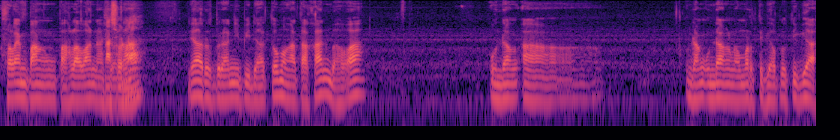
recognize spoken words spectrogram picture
selempang pahlawan nasional, Nasional. dia harus berani pidato mengatakan bahwa undang eh, undang-undang nomor 33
